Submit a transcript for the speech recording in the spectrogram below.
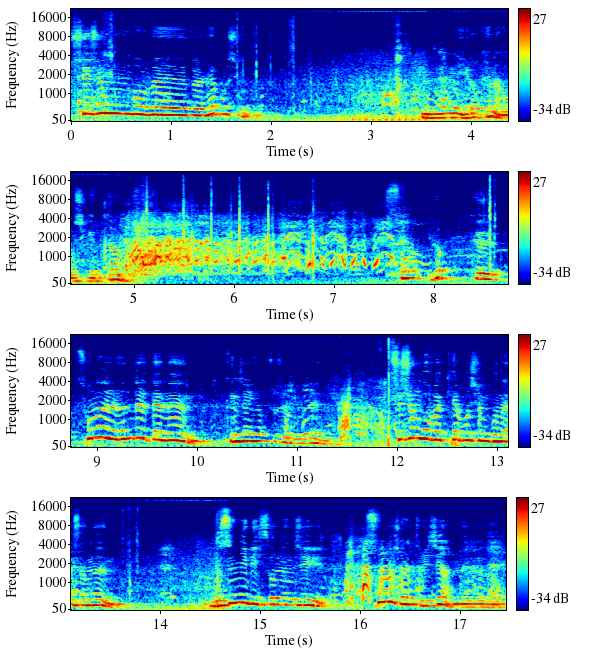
취중 고백을 해보신 분? 음, 이렇게 나오시겠다. 손, 협, 그 손을 흔들 때는 굉장히 협조적인데 취중 고백 해보신 분에서는 무슨 일이 있었는지 손이 잘 들지 않네요.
